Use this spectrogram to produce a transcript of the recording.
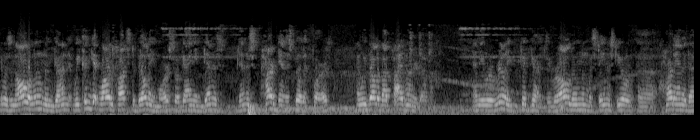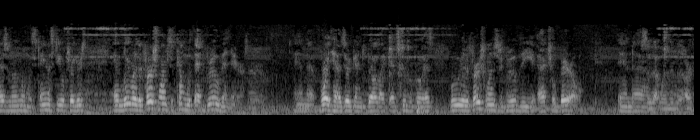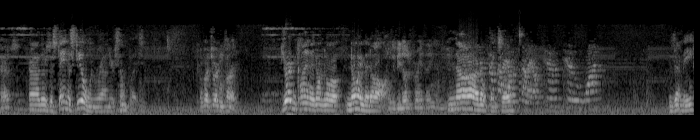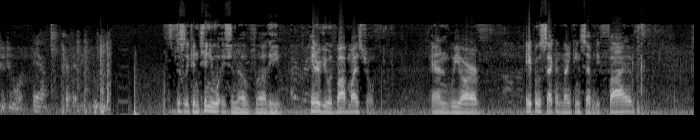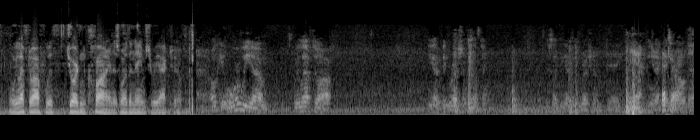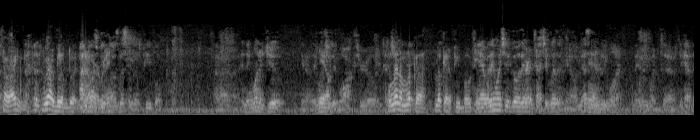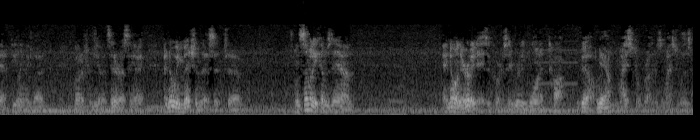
it was an all aluminum gun. We couldn't get Wally Potts to build anymore, so a guy named Dennis, Dennis Hard Dennis built it for us, and we built about 500 of them. And they were really good guns. They were all aluminum with stainless steel, uh, hard anodized aluminum with stainless steel triggers, and we were the first ones to come with that groove in there. And uh, Voit has their guns built like that. Super Pro has. We were the first ones to groove the actual barrel. And uh, So that one in the archives? uh, there's a stainless steel one around here someplace. How about Jordan Klein? Jordan Klein, I don't know know him at all. Will he be noted for anything? in- No, I don't think so. Dial, dial, two, two, one. Is that me? 221. Yeah, cut that. This is a continuation of uh, the interview with Bob Meistrell. And we are April 2nd, 1975. And we left off with Jordan Klein as one of the names to react to. Okay, well, where we um, we left off, you got a big rush on something. Looks like you got a big rush on today. Yeah, You're that's getting all all right. that. So I can, we ought to be able to do it in I know those hour, people. I was listening to those people, uh, and they wanted you. You know, they want Yeah. you to walk through and touch. Well, let them look a look at a few boats. Yeah, but they want you to go there and touch it with them. You know, I mean that's what they really want. They really want uh, to have that feeling they bought bought it from you. It's interesting. I I know we mentioned this that uh, when somebody comes down, I know in the early days, of course, they really want to talk to Bill. Yeah. The Meistrell brothers, the Meistrell brothers.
